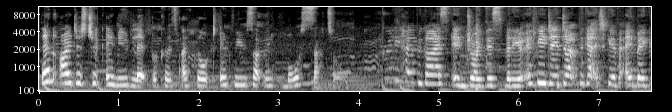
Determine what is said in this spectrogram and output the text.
Then I just took a nude lip because I thought it would be something more subtle really hope you guys enjoyed this video. If you did, don't forget to give a big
